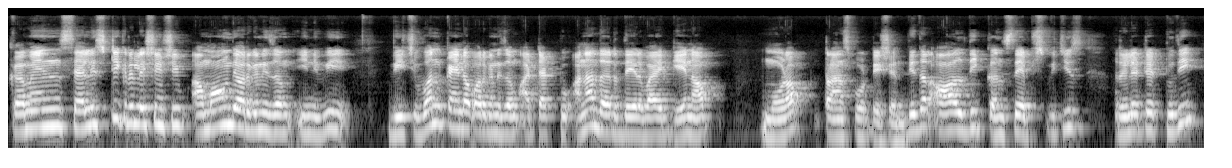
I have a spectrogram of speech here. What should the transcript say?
commensalistic relationship among the organism in which one kind of organism attack to another thereby gain of mode of transportation. These are all the concepts which is related to the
